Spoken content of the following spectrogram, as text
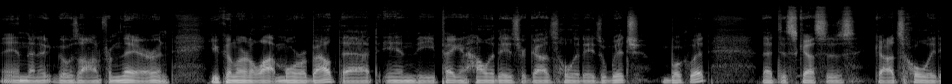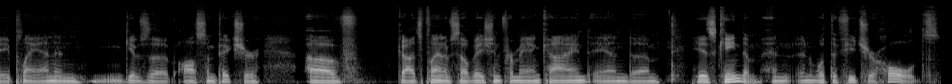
And then it goes on from there. And you can learn a lot more about that in the Pagan Holidays or God's Holy Days Which booklet that discusses God's holy day plan and gives an awesome picture of God's plan of salvation for mankind and um, his kingdom and, and what the future holds.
